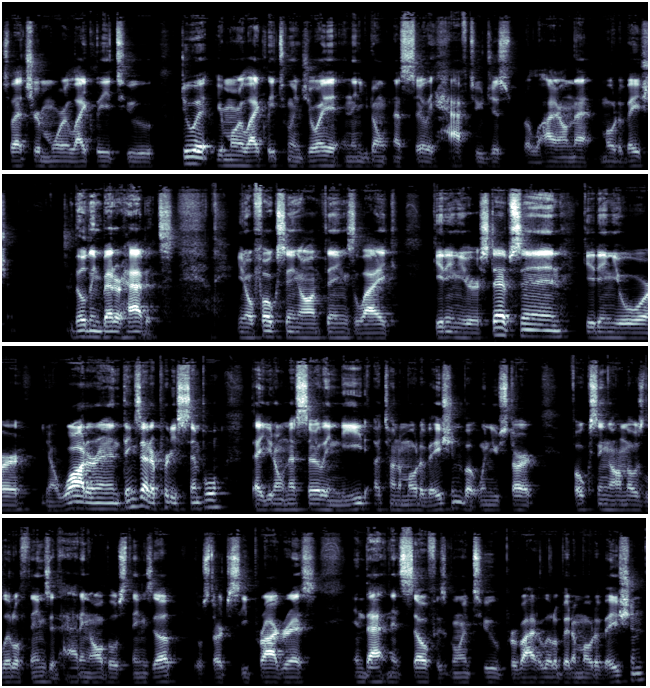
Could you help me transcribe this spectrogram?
so that you're more likely to do it, you're more likely to enjoy it, and then you don't necessarily have to just rely on that motivation. Building better habits, you know, focusing on things like getting your steps in, getting your, you know, water in, things that are pretty simple that you don't necessarily need a ton of motivation, but when you start focusing on those little things and adding all those things up, you'll start to see progress and that in itself is going to provide a little bit of motivation.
